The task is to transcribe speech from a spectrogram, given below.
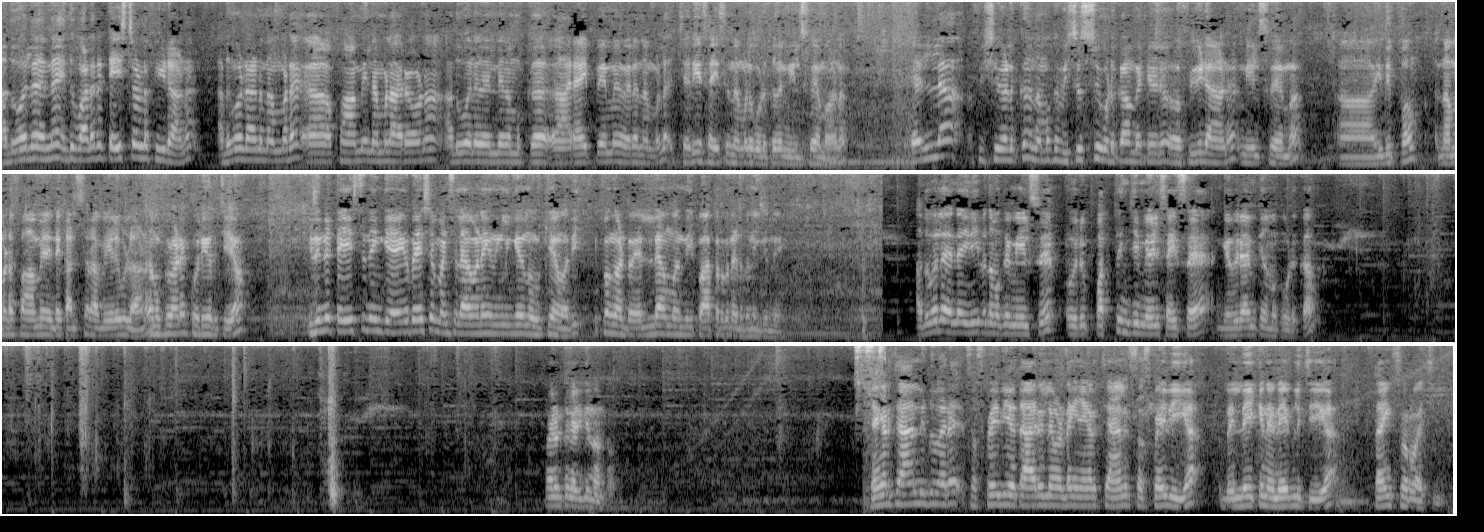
അതുപോലെ തന്നെ ഇത് വളരെ ടേസ്റ്റ് ഉള്ള ഫീഡാണ് അതുകൊണ്ടാണ് നമ്മുടെ ഫാമിൽ നമ്മൾ അരോണ അതുപോലെ തന്നെ നമുക്ക് ആരായ്പേമ വരെ നമ്മൾ ചെറിയ സൈസ് നമ്മൾ കൊടുക്കുന്ന മീൽസ് വേമാണ് എല്ലാ ഫിഷുകൾക്കും നമുക്ക് വിശ്വസിച്ച് കൊടുക്കാൻ പറ്റിയ ഒരു ഫീഡാണ് മീൽസ് വേമ് ഇതിപ്പം നമ്മുടെ ഫാമിൽ ഇതിന്റെ കൾച്ചർ അവൈലബിൾ ആണ്. നമുക്ക് വേണേൽ കൊറിയർ ചെയ്യാം. ഇതിന്റെ ടേസ്റ്റ് നിങ്ങൾക്ക് ഏകദേശം മനസ്സിലാവണമെങ്കിൽ നിങ്ങൾ ഇങ്ങനെ നോക്കിയാൽ മതി. ഇപ്പം കണ്ടോ എല്ലാം വന്ന് ഈ പാത്രത്തിനടുത്ത് നിൽക്കുന്നേ. അതുപോലെ തന്നെ ഇനിയിപ്പോൾ നമുക്ക് മീൽസ് ഒരു പത്ത് ഇഞ്ച് മേൽ സൈസ് ഗൗരാമിക്ക് നമുക്ക് കൊടുക്കാം. ഒരിടത്ത് കഴിക്കുന്നുണ്ടോ? ഞങ്ങളുടെ ചാനൽ ഇതുവരെ സബ്സ്ക്രൈബ് ചെയ്യാത്ത ആരെങ്കിലും ഉണ്ടെങ്കിൽ ഞങ്ങളുടെ ചാനൽ സബ്സ്ക്രൈബ് ചെയ്യുക ബെല്ലൈക്കൻ എനേബിൾ ചെയ്യുക. Thanks for watching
